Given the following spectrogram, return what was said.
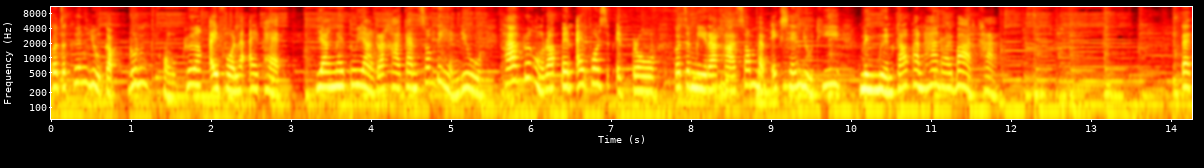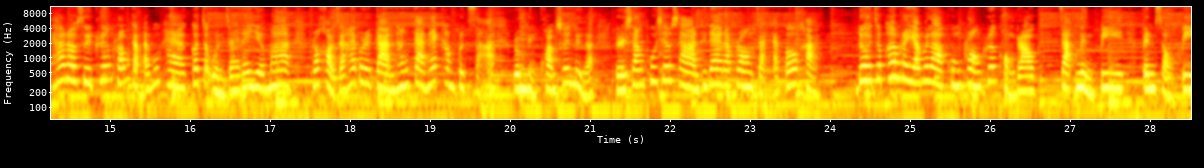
ก็จะขึ้นอยู่กับรุ่นของเครื่อง iPhone และ iPad อย่างในตัวอย่างราคาการซ่อมที่เห็นอยู่ ถ้าเครื่องของเราเป็น iPhone 11 Pro ก็จะมีราคาซ่อมแบบ Exchange อยู่ที่ 19,500 บาทค่ะ แต่ถ้าเราซื้อเครื่องพร้อมกับ Apple Care ก็จะอุ่นใจได้เยอะมาก เพราะเขาจะให้บริการทั้งการให้คำปรึกษารวมถึงความช่วยเหลือ โดยช่างผู้เชี่ยวชาญที่ได้รับรองจาก Apple ค่ะ โดยจะเพิ่มระยะเวลาคุ้มครองเครื่องของเราจาก 1 ปีเป็น 2 ปี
